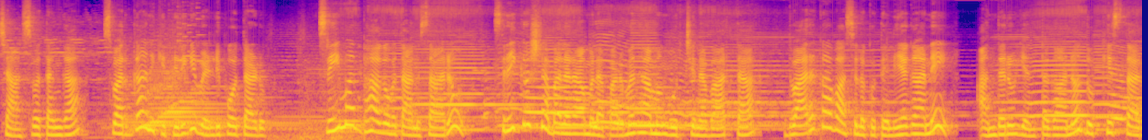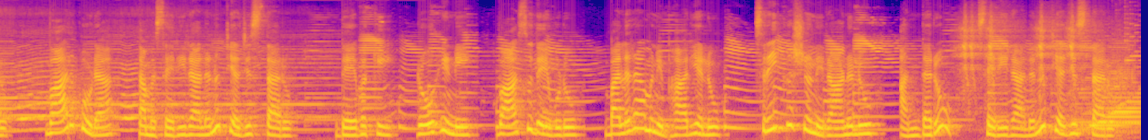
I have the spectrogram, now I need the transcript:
శాశ్వతంగా స్వర్గానికి తిరిగి వెళ్ళిపోతాడు. శ్రీమద్భాగవతానుసారం శ్రీకృష్ణ బలరాముల పరమధామం గుర్చిన వార్త ద్వారకావాసులకు తెలియగానే అందరూ ఎంతగానో దుఃఖిస్తారు. వారు కూడా తమ శరీరాలను త్యజిస్తారు. దేవకి రోహిణి వాసుదేవుడు బలరాముని భార్యలు శ్రీకృష్ణుని రాణులు అందరూ శరీరాలను త్యజిస్తారు.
